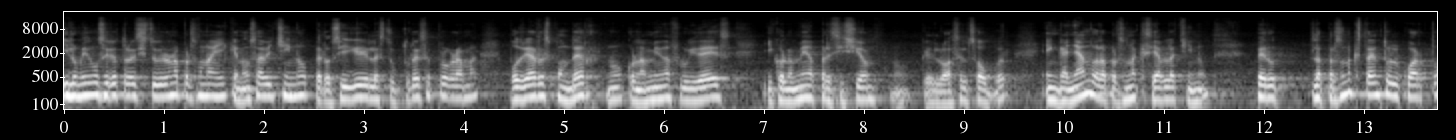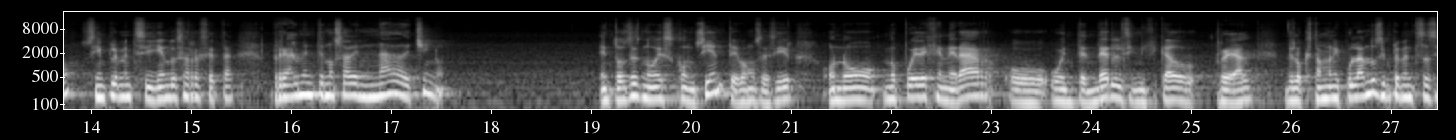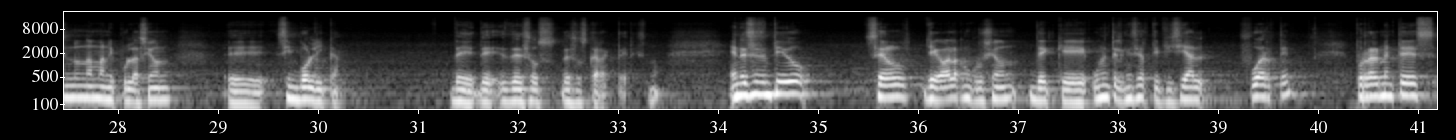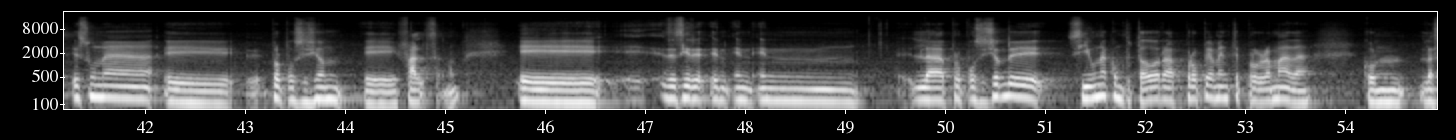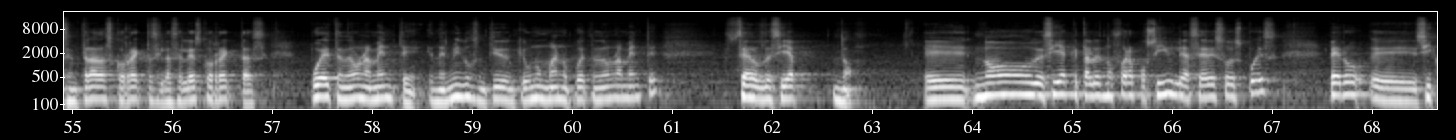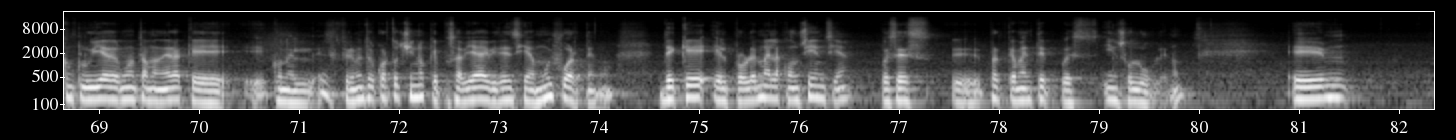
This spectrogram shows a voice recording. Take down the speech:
Y lo mismo sería otra vez si estuviera una persona ahí que no sabe chino, pero sigue la estructura de ese programa, podría responder ¿no? con la misma fluidez y con la misma precisión ¿no? que lo hace el software, engañando a la persona que sí habla chino, pero la persona que está dentro del cuarto, simplemente siguiendo esa receta, realmente no sabe nada de chino. Entonces no es consciente, vamos a decir, o no, no puede generar o, o entender el significado real de lo que está manipulando, simplemente está haciendo una manipulación eh, simbólica de, esos, de esos caracteres. En ese sentido, Searle llegaba a la conclusión de que una inteligencia artificial fuerte, pues realmente es, es una eh, proposición eh, falsa. es decir, en, la proposición de si una computadora propiamente programada con las entradas correctas y las salidas correctas puede tener una mente en el mismo sentido en que un humano puede tener una mente, Searle decía no. Eh, no decía que tal vez no fuera posible hacer eso después, pero eh, sí concluía de alguna otra manera que eh, con el, experimento del cuarto chino que pues había evidencia muy fuerte de que el problema de la conciencia pues es prácticamente pues insoluble. ¿no?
